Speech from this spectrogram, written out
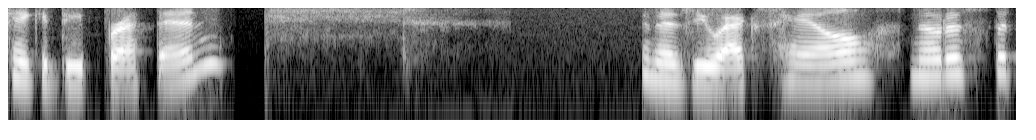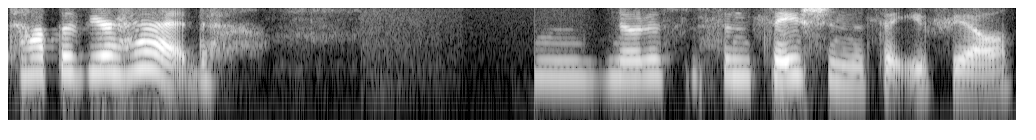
Take a deep breath in. And as you exhale, notice the top of your head. Notice the sensations that you feel.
